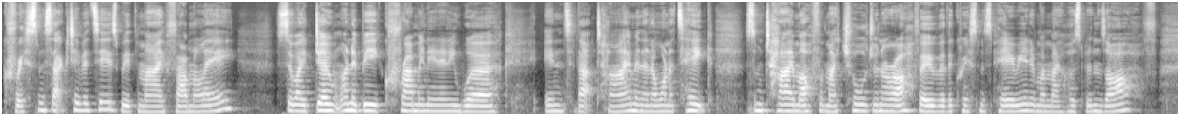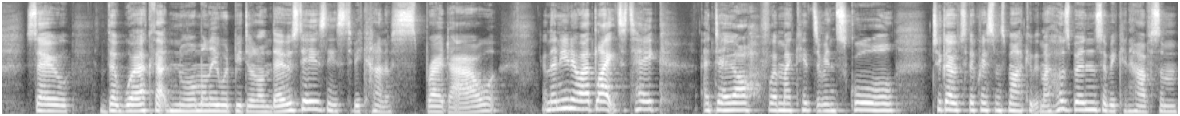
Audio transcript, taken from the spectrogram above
Christmas activities with my family. So I don't want to be cramming in any work into that time. And then I want to take some time off when my children are off over the Christmas period and when my husband's off. So the work that normally would be done on those days needs to be kind of spread out. And then, you know, I'd like to take a day off when my kids are in school to go to the Christmas market with my husband so we can have some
